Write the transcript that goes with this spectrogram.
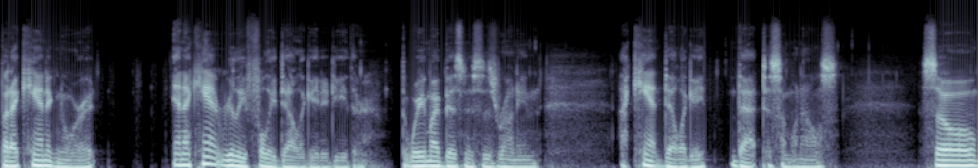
But I can't ignore it. And I can't really fully delegate it either. The way my business is running, I can't delegate that to someone else. So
